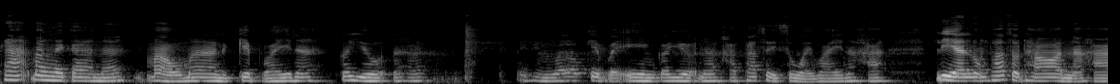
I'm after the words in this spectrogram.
พระบางรายการนะ เหมามาหรือเก็บไว้นะ ก็เยอะนะคะ หมายถึงว่าเราเก็บไว้เองก็เยอะนะคัดผ้าสวยๆไว้นะคะ เหรียญหลวงพ่อโสธรนะคะ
